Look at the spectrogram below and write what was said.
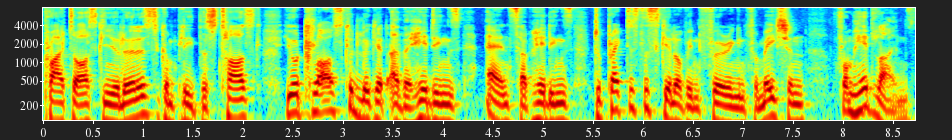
Prior to asking your learners to complete this task, your class could look at other headings and subheadings to practice the skill of inferring information from headlines.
